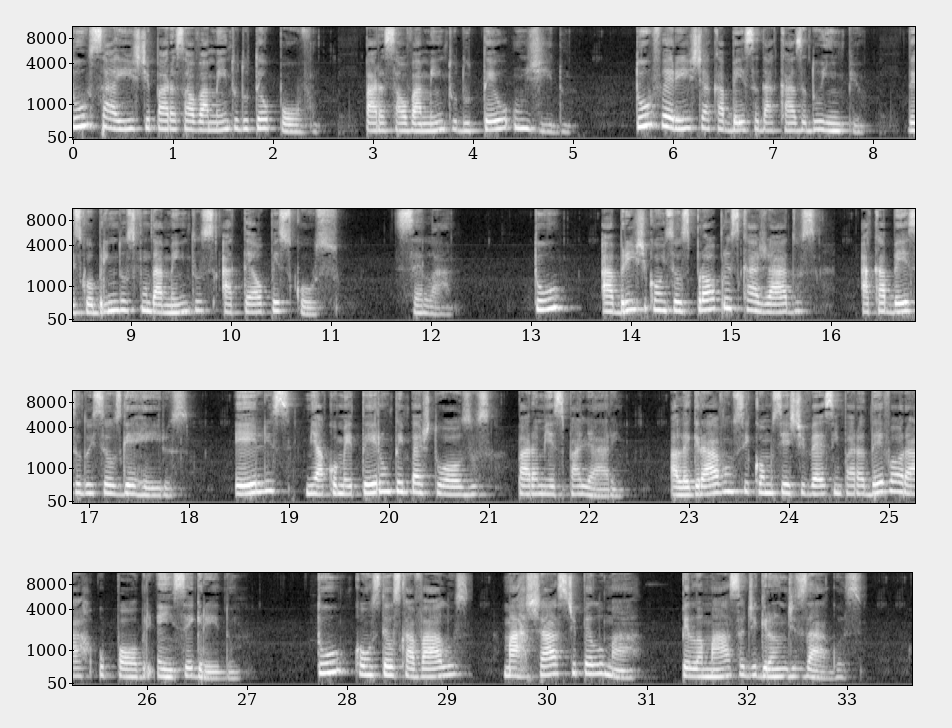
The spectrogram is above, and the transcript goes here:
Tu saíste para salvamento do teu povo, para salvamento do teu ungido. Tu feriste a cabeça da casa do ímpio, descobrindo os fundamentos até ao pescoço. Selá. Tu abriste com os seus próprios cajados a cabeça dos seus guerreiros. Eles me acometeram tempestuosos para me espalharem. Alegravam-se como se estivessem para devorar o pobre em segredo. Tu, com os teus cavalos, marchaste pelo mar, pela massa de grandes águas.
